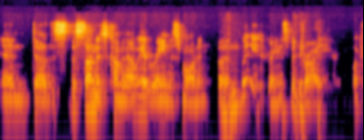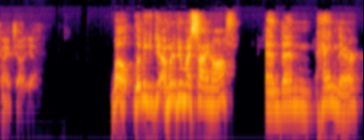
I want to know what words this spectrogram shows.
And uh, the, the sun is coming out. We had rain this morning, but Mhm. we needed rain. It's been dry here. What can I tell you? Well, let me do, I'm going to do my sign off and then hang there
